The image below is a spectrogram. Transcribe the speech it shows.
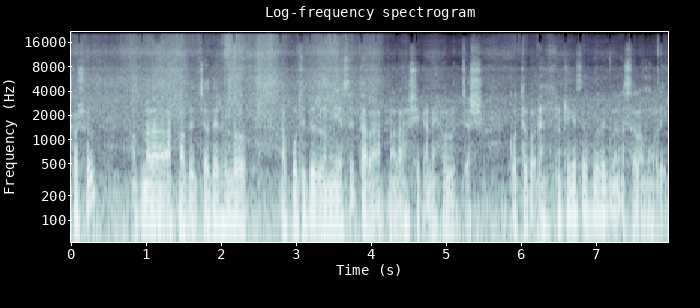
ফসল। আপনারা, আপনাদের যাদের হলো পতিত জমি আছে, তারা আপনারা সেখানে হলুদ চাষ করতে পারেন। তো ঠিক আছে, ভালো থাকবেন, আসসালামু আলাইকুম।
